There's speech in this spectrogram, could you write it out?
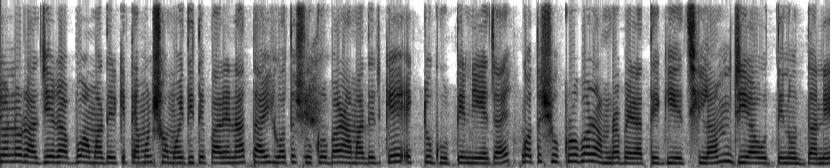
জন্য রাজিয়ার আব্বু আমাদেরকে তেমন সময় দিতে পারে না, তাই গত শুক্রবার আমাদেরকে একটু ঘুরতে নিয়ে যায়। গত শুক্রবার আমরা বেড়াতে গিয়েছিলাম জিয়াউদ্দিন উদ্যানে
